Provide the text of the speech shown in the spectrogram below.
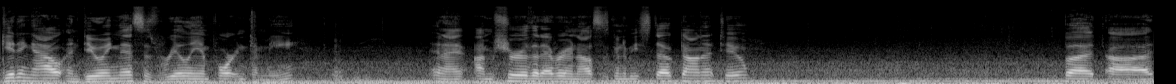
getting out and doing this is really important to me. And I, I'm sure that everyone else is going to be stoked on it too. But uh,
